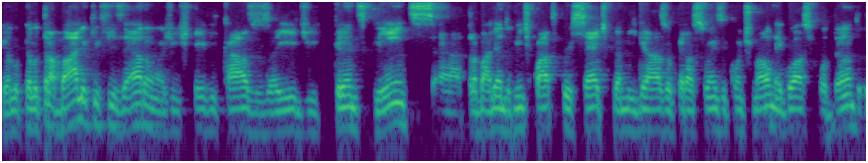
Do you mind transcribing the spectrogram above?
pelo, pelo trabalho que fizeram. A gente teve casos aí de grandes clientes ah, trabalhando 24 por 7 para migrar as operações e continuar o negócio rodando.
